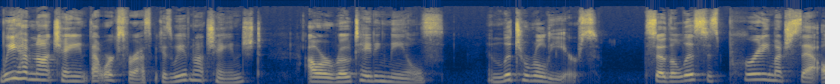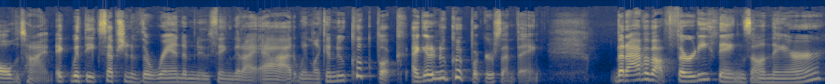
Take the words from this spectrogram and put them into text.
We have not changed that works for us because we have not changed our rotating meals in literal years. So the list is pretty much set all the time, with the exception of the random new thing that I add when like a new cookbook, I get a new cookbook or something. But I have about 30 things on there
